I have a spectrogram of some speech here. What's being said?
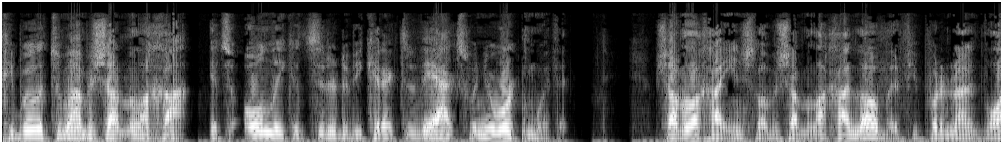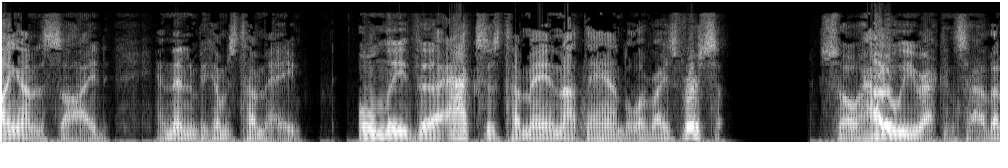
It's only considered to be connected to the axe when you're working with it. But if you put it on lying on its side and then it becomes tameh, only the axe is tameh and not the handle, or vice versa. So how do we reconcile that?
